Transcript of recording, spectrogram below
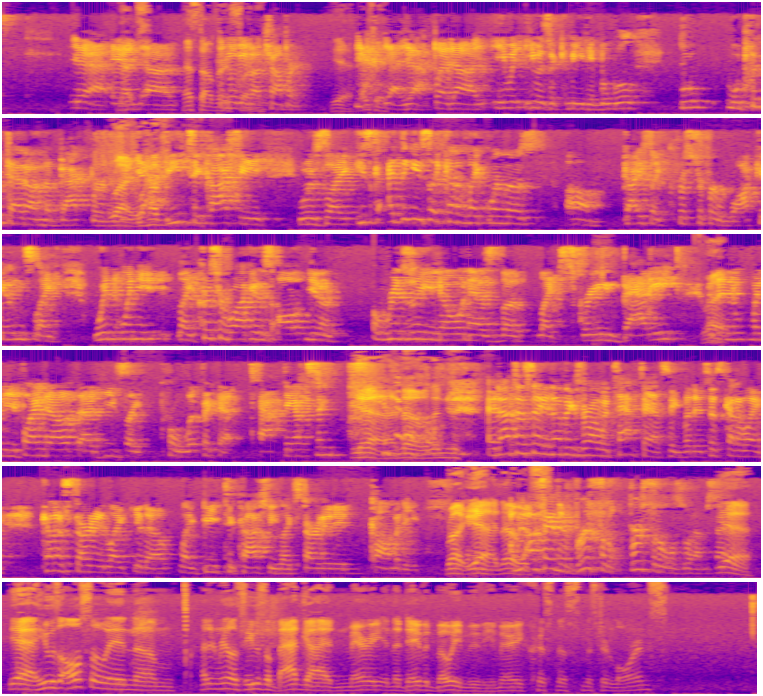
Yeah, and That's- uh, that's not very the movie funny. about Chopper. yeah. Yeah, okay. yeah, yeah. But uh, he was he was a comedian. But we'll we'll, we'll put that on the back burner. Right, But we'll yeah, have- Beat Takashi was like he's. I think he's like kind of like one of those. Um, guys like Christopher Walken's, like when when you like Christopher Walken's, all you know, originally known as the like screen baddie, but Right. then when you find out that he's like prolific at tap dancing, Yeah, you no, then and not to say nothing's wrong with tap dancing, but it's just kind of like kind of started like you know like Beat Takashi like started in comedy. Right, And- yeah, no, I mean, I'm saying they're versatile. Versatile is what I'm saying. Yeah, yeah. He was also in. Um, I didn't realize he was the bad guy in Mary in the David Bowie movie, Merry Christmas, Mr. Lawrence.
